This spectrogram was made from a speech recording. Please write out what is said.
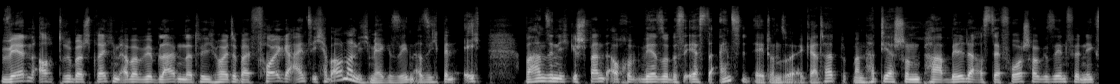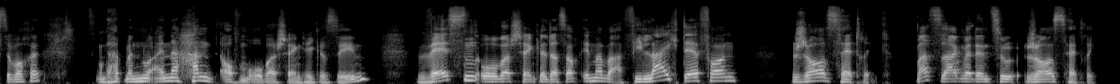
werden auch drüber sprechen, aber wir bleiben natürlich heute bei Folge 1. Ich habe auch noch nicht mehr gesehen, also ich bin echt wahnsinnig gespannt, auch wer so das erste Einzeldate und so ergattert. Man hat ja schon ein paar Bilder aus der Vorschau gesehen für nächste Woche und da hat man nur eine Hand auf dem Oberschenkel gesehen. Wessen Oberschenkel das auch immer war. Vielleicht der von Jean Cedric. Was sagen wir denn zu Jean Cedric?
